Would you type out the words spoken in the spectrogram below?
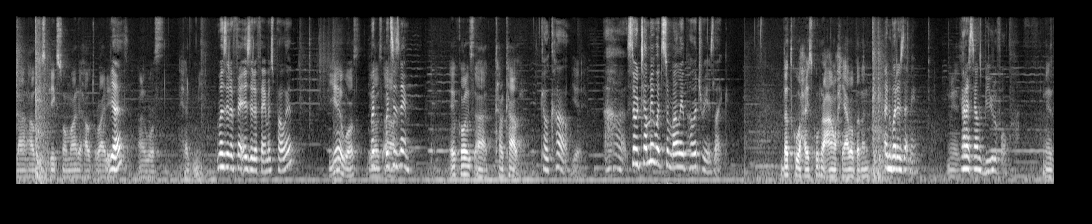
learn how to speak Somali, how to write it. Yes? and it was helped me. Was it a fa- is it a famous poet? Yeah, it was. It What, was, what's uh, his name? It calls uh, Kalkal. Kalkal. Yeah. Ah, so tell me what Somali poetry is like. Dadku waxay isku raacaan waxyaabo badan. And what does that mean? Means- God, it sounds beautiful. means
